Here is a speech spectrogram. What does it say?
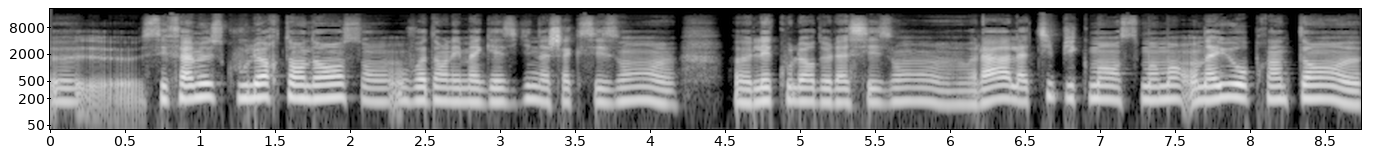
euh, ces fameuses couleurs tendances. On, voit dans les magazines à chaque saison les couleurs de la saison. voilà, là, typiquement, en ce moment, on a eu au printemps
